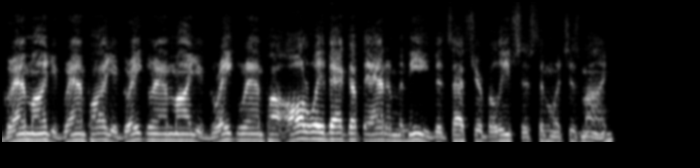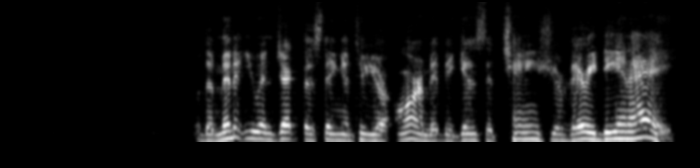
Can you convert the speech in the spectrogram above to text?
grandma, your grandpa, your great grandma, your great grandpa, all the way back up to Adam and Eve, if that's your belief system, which is mine the minute you inject this thing into your arm, it begins to change your very DNA.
